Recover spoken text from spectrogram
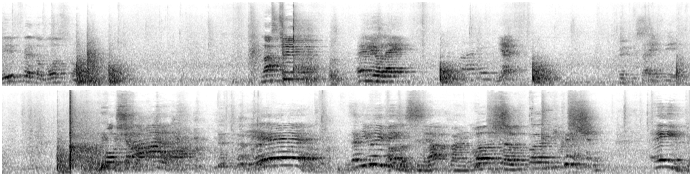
Sleep पे तो बहुत strong last two Hey, you late. Good safety. Oh, shut yeah! Is that you, AB? That was a snap, man. What the fuck? AB!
